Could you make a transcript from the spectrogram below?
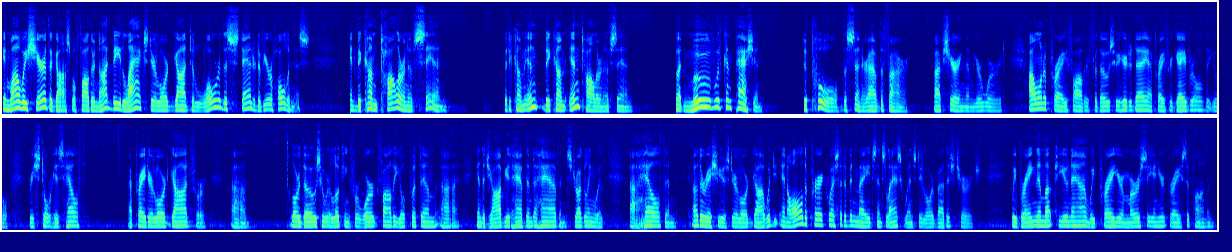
and while we share the gospel, Father, not be lax, dear Lord God, to lower the standard of your holiness and become tolerant of sin, but to come in, become intolerant of sin, but move with compassion to pull the sinner out of the fire by sharing them your word. I want to pray, Father, for those who are here today. I pray for Gabriel that you'll restore his health. I pray, dear Lord God, for. Uh, Lord, those who are looking for work, Father, you'll put them uh, in the job you'd have them to have and struggling with uh, health and other issues, dear Lord God. Would you, and all the prayer requests that have been made since last Wednesday, Lord, by this church, we bring them up to you now and we pray your mercy and your grace upon them.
